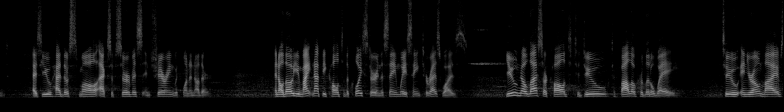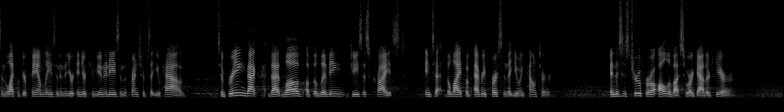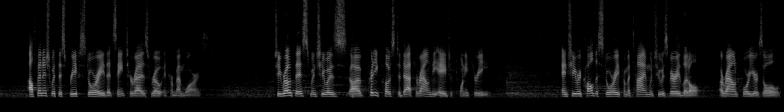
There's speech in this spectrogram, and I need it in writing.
as you had those small acts of service and sharing with one another. And although you might not be called to the cloister in the same way St. Therese was, you no less are called to do, to follow her little way, to, in your own lives, in the life of your families, and in your, in your communities, and the friendships that you have, to bring that, that love of the living Jesus Christ into the life of every person that you encounter. And this is true for all of us who are gathered here. I'll finish with this brief story that St. Therese wrote in her memoirs. She wrote this when she was uh, pretty close to death, around the age of 23 and she recalled a story from a time when she was very little. around four years old.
